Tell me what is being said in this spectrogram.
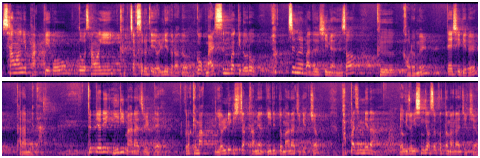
상황이 바뀌고 또 상황이 갑작스럽게 열리더라도 꼭 말씀과 기도로 확증을 받으시면서 그 걸음을 떼시기를 바랍니다. 특별히 일이 많아질 때 그렇게 막 열리기 시작하면 일이 또 많아지겠죠? 바빠집니다. 여기저기 신경 쓸 것도 많아지죠.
